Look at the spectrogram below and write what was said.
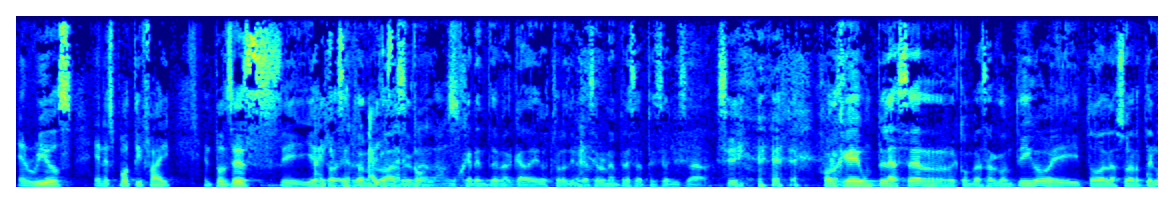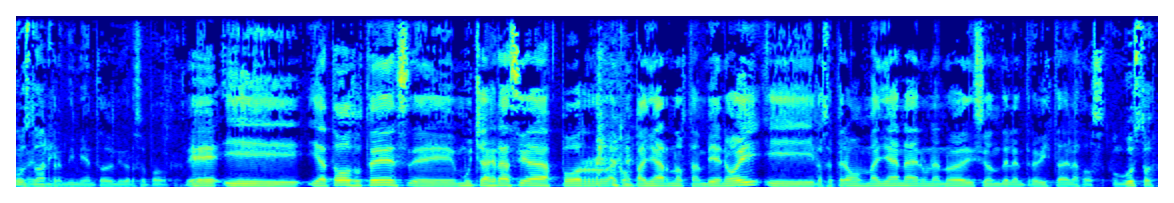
en Reels, en Spotify. Entonces Sí, y hay esto, que, hacer- esto no hay lo hace un gerente de mercadeo, esto lo tiene que hacer una empresa especializada. Sí. Jorge, un placer conversar contigo y toda la suerte con el Dani. emprendimiento de Universo Podcast. Eh, y, y a todos ustedes, eh, muchas gracias por acompañarnos también hoy y los esperamos mañana en una nueva edición de la entrevista de las 12. Un gusto.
